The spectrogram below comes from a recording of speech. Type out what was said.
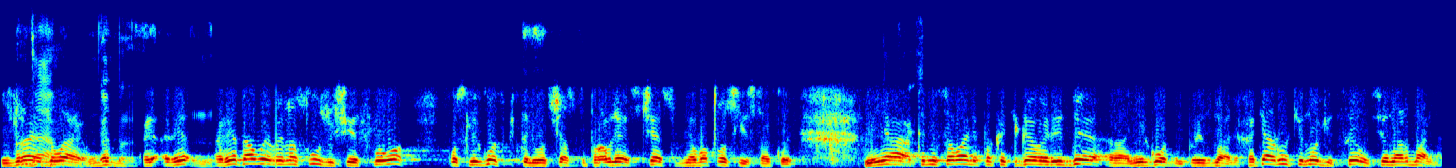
Здравия да, желаю. Добр... Рядовой военнослужащий СВО после госпиталя, вот сейчас управляюсь частью, у меня вопрос есть такой. Меня комиссовали по категории D, а, негодным признали, хотя руки, ноги целы, все нормально.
